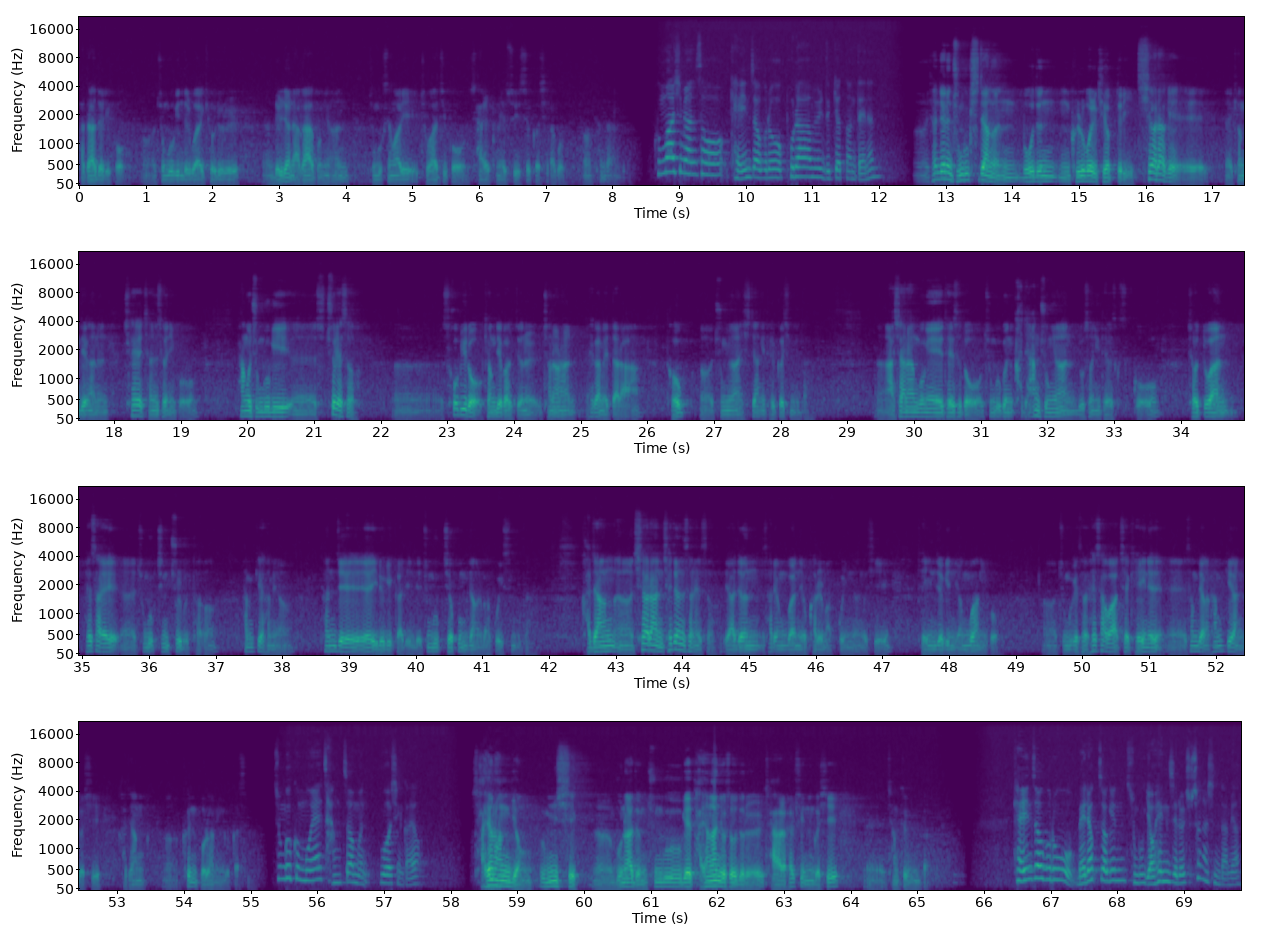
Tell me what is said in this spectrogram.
받아들이고 어, 중국인들과의 교류를 어, 늘려나가 보면 중국 생활이 좋아지고 잘 보낼 수 있을 것이라고 어, 판단합니다. 근무하시면서 개인적으로 보람을 느꼈던 어, 현재는 중국 시장은 모든 음, 글로벌 기업들이 치열하게 에, 경쟁하는 최전선이고 향후 중국이 에, 수출해서 어, 소비로 경제 발전을 전환한 해감에 따라 더욱 어, 중요한 시장이 될 것입니다. 어, 아시아나항공에 대해서도 중국은 가장 중요한 노선이 되었고 저 또한 회사의 에, 중국 진출부터 함께하며 현재에 이르기까지 이제 중국 지역본부장을 맡고 있습니다. 가장 어, 치열한 최전선에서 야전 사령관 역할을 맡고 있는 것이 개인적인 영광이고 어, 중국에서 회사와 제 개인의 에, 성장을 함께한 것이 가장 어, 큰 보람인 것 같습니다. 중국 근무의 장점은 무엇인가요? 자연환경, 음식, 어, 문화 등 중국의 다양한 요소들을 잘 할 수 있는 것이 에, 장점입니다. 개인적으로 매력적인 중국 여행지를 추천하신다면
